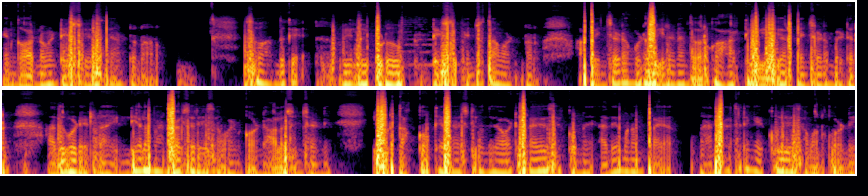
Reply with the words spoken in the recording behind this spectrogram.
నేను గవర్నమెంట్ టెస్ట్ చేస్తే అంటున్నాను సో అందుకే వీళ్ళు ఇప్పుడు టెస్ట్ పెంచుతామంటున్నారు ఆ పెంచడం కూడా వీలైనంత వరకు ఆర్టీపీసీఆర్ పెంచడం బెటర్ అది కూడా ఎట్లా ఇండియాలో మ్యానుఫ్యాక్చర్ చేసామనుకోండి ఆలోచించండి ఇప్పుడు తక్కువ కెపాసిటీ ఉంది కాబట్టి ప్రైజెస్ ఎక్కువ ఉన్నాయి అదే మనం ప్రై మ్యానుఫ్యాక్చరింగ్ ఎక్కువ చేసాం అనుకోండి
